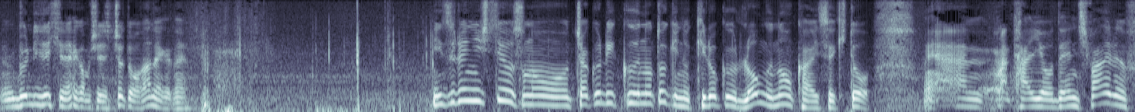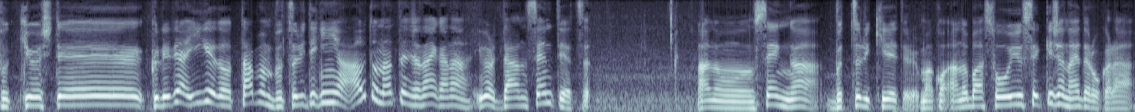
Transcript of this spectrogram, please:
分離できてないかもしれないちょっとわかんないけどねいずれにしてよ、その着陸の時の記録、ログの解析と、えー、まあ、太陽電池パネルの復旧してくれりゃいいけど、多分物理的にはアウトになってんじゃないかな。いわゆる断線ってやつ。あのー、線がぶっつり切れてる。まあ、あの場はそういう設計じゃないだろうから、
